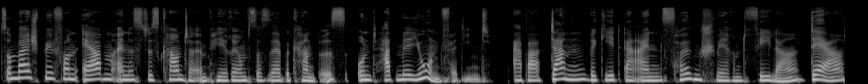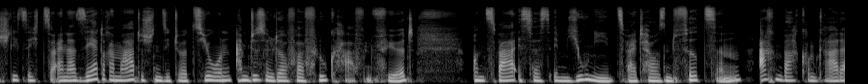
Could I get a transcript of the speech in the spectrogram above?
zum Beispiel von Erben eines Discounter-Imperiums, das sehr bekannt ist, und hat Millionen verdient. Aber dann begeht er einen folgenschweren Fehler, der schließlich zu einer sehr dramatischen Situation am Düsseldorfer Flughafen führt. Und zwar ist das im Juni 2014. Achenbach kommt gerade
